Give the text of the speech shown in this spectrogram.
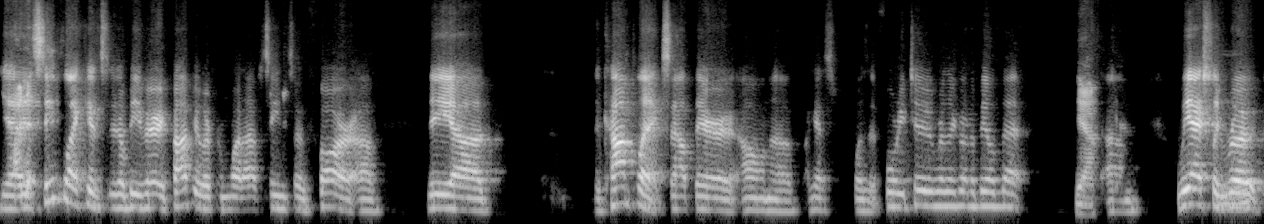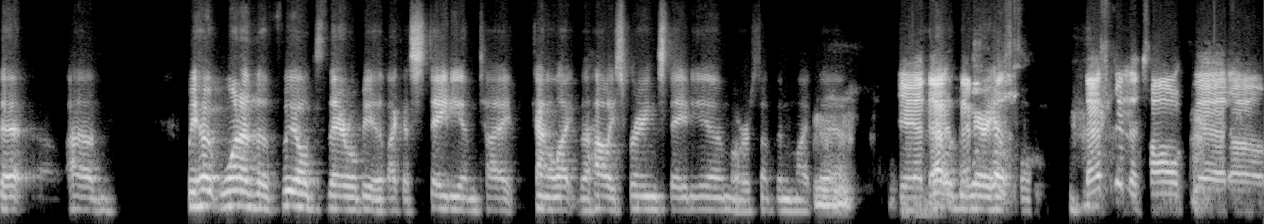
Yeah, it seems like it's, it'll be very popular from what I've seen so far. Uh, the uh, the complex out there on, uh, I guess, was it 42 where they're going to build that? Yeah. Um, we actually mm-hmm. wrote that um, we hope one of the fields there will be like a stadium type, kind of like the Holly Springs Stadium or something like that. Mm-hmm. Yeah, that, that would be very helpful. That's been the talk that, uh,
